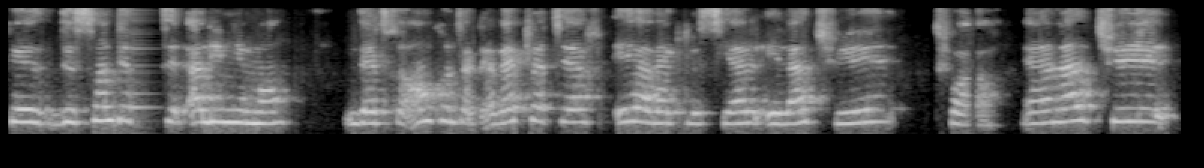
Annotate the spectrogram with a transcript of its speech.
que de sentir cet alignement, d'être en contact avec la Terre et avec le ciel. Et là, tu es toi. Et là, tu es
